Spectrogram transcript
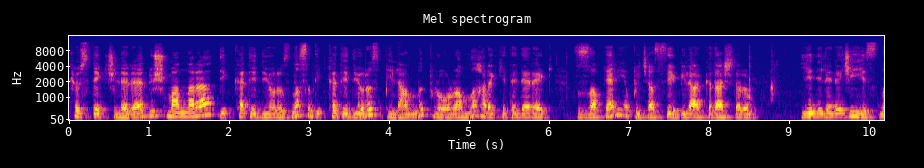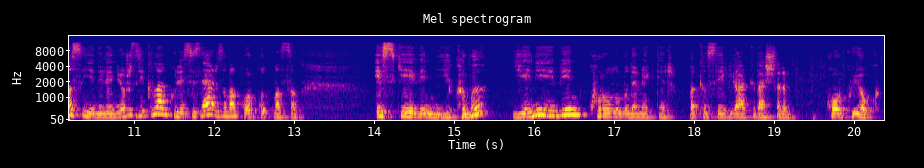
köstekçilere düşmanlara dikkat ediyoruz. Nasıl dikkat ediyoruz? Planlı programlı hareket ederek zafer yapacağız sevgili arkadaşlarım. Yenileneceğiz nasıl yenileniyoruz? Yıkılan kule sizi her zaman korkutmasın. Eski evin yıkımı yeni evin kurulumu demektir. Bakın sevgili arkadaşlarım korku yok.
